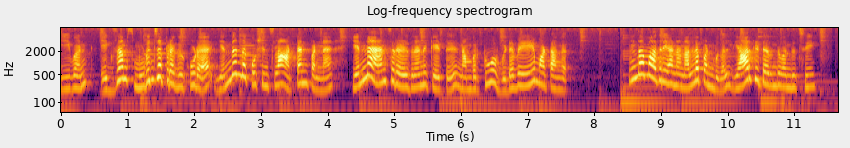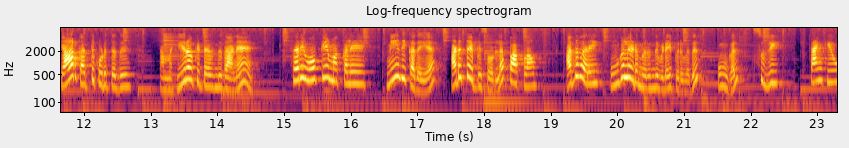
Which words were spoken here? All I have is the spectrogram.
ஈவன் எக்ஸாம்ஸ் முடிஞ்ச பிறகு கூட எந்தெந்த கொஷின்ஸ்லாம் அட்டன் பண்ண என்ன ஆன்சர் எழுதுனேன்னு கேட்டு நம்பர் டூவை விடவே மாட்டாங்க. இந்த மாதிரியான நல்ல பண்புகள் யார்கிட்ட இருந்து வந்துச்சு? யார் கற்றுக் கொடுத்தது? நம்ம ஹீரோ கிட்ட இருந்து தானே? சரி ஓகே மக்களே. மீதி கதையை அடுத்த எபிசோட்ல பார்க்கலாம். அதுவரை உங்களிடமிருந்து விடைபெறுவது உங்கள் சுஜி. தேங்க்யூ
